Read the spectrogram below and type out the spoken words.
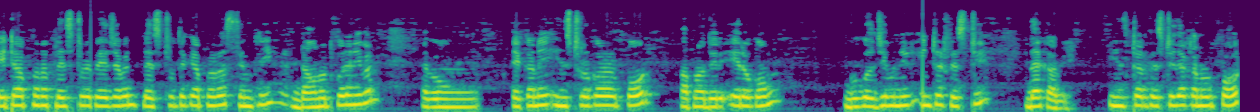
এটা আপনারা প্লে স্টোরে পেয়ে যাবেন। প্লে স্টোর থেকে আপনারা সিম্পলি ডাউনলোড করে নেবেন এবং এখানে ইনস্টল করার পর আপনাদের এরকম গুগল জিমিনির ইন্টারফেসটি দেখাবে। ইন্টারফেসটি দেখানোর পর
